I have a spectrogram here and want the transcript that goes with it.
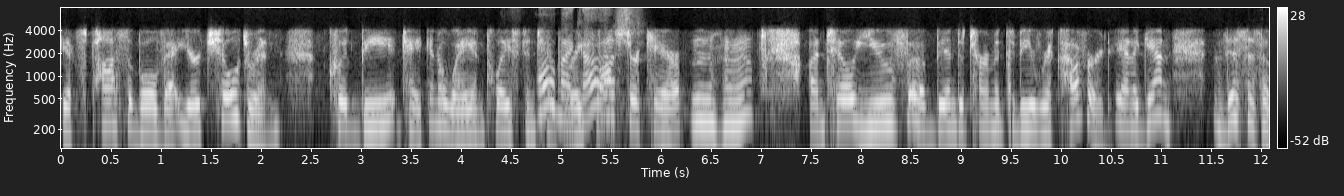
it's possible that your children could be taken away and placed in oh temporary oh foster care. Mm-hmm, until you've uh, been determined to be recovered. And again, this is a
